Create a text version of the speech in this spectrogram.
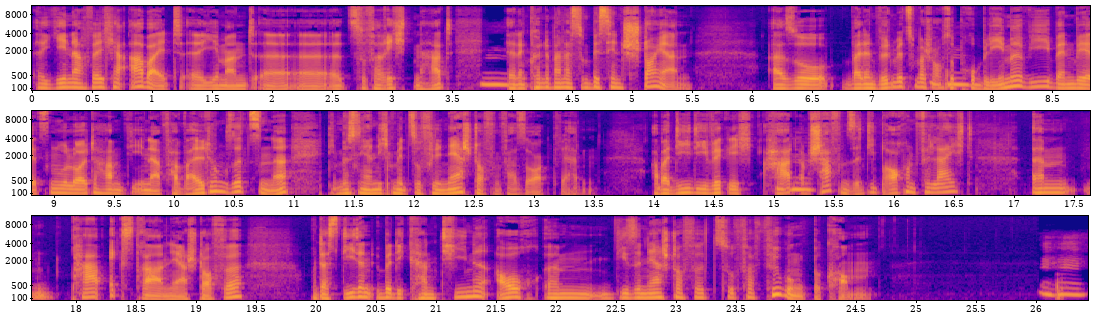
äh, je nach welcher Arbeit äh, jemand äh, äh, zu verrichten hat, mhm. dann könnte man das so ein bisschen steuern. Also, weil dann würden wir zum Beispiel auch so mhm. Probleme wie, wenn wir jetzt nur Leute haben, die in der Verwaltung sitzen, ne, die müssen ja nicht mit so viel Nährstoffen versorgt werden. Aber die, die wirklich hart mhm. am Schaffen sind, die brauchen vielleicht ähm, ein paar extra Nährstoffe und dass die dann über die Kantine auch ähm, diese Nährstoffe zur Verfügung bekommen. Mhm.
